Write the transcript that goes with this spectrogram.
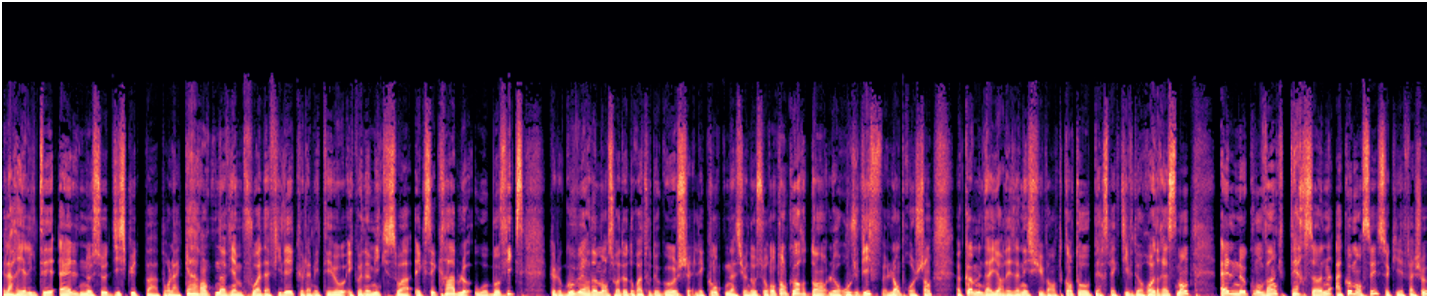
La réalité, elle, ne se discute pas. Pour la 49e fois d'affilée, que la météo économique soit exécrable ou au beau fixe, que le gouvernement soit de droite ou de gauche, les comptes nationaux seront encore dans le rouge vif l'an prochain, comme d'ailleurs les années suivantes. Quant aux perspectives de redressement, elles ne convainquent personne, à commencer, ce qui est fâcheux,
